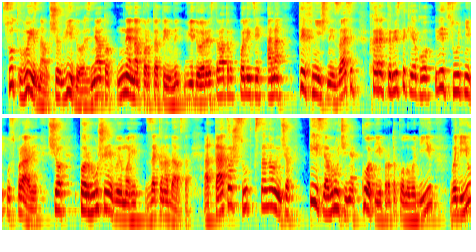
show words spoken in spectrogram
Суд визнав, що відео знято не на портативний відеореєстратор поліції, а на технічний засіб, характеристики якого відсутні у справі, що порушує вимоги законодавства. А також суд встановив, що після вручення копії протоколу водію, водію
